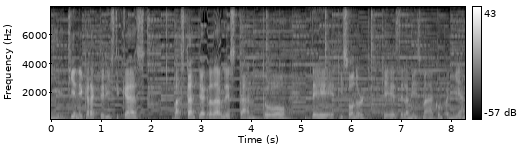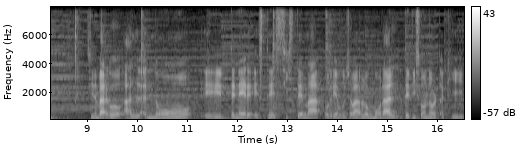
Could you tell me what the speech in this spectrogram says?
Y tiene características bastante agradables tanto de Dishonored, que es de la misma compañía. Sin embargo, al no eh, tener este sistema, podríamos llamarlo moral de Dishonored, aquí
